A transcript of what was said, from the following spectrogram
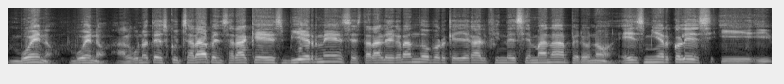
Bueno, bueno, alguno te escuchará, pensará que es viernes, se estará alegrando porque llega el fin de semana, pero no, es miércoles y, y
